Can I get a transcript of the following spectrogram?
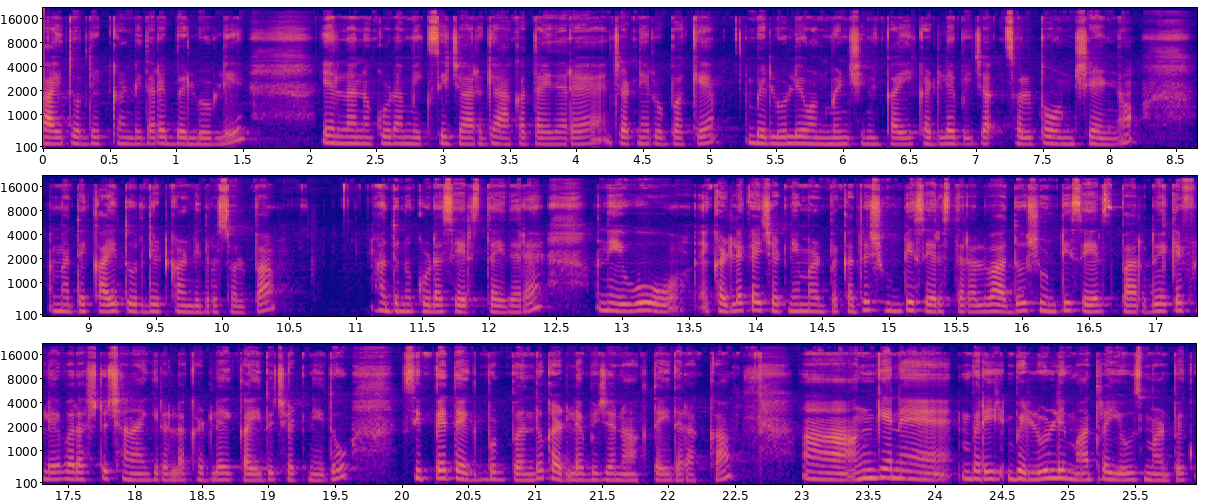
ಕಾಯಿ ತುರಿದಿಟ್ಕೊಂಡಿದ್ದಾರೆ, ಬೆಳ್ಳುಳ್ಳಿ ಎಲ್ಲನೂ ಕೂಡ ಮಿಕ್ಸಿ ಜಾರ್ಗೆ ಹಾಕತ್ತಾ ಇದ್ದಾರೆ ಚಟ್ನಿ ರುಬ್ಬಕ್ಕೆ. ಬೆಳ್ಳುಳ್ಳಿ, ಒಣಮೆಣ್ಸಿನ್ಕಾಯಿ ಕಡಲೆ ಬೀಜ ಸ್ವಲ್ಪ ಹುಣಸೆಹಣ್ಣು, ಮತ್ತು ಕಾಯಿ ತುರಿದಿಟ್ಕೊಂಡಿದ್ರು ಸ್ವಲ್ಪ. ಅದನ್ನು ಕೂಡ ಸೇರಿಸ್ತಾ ಇದ್ದಾರೆ. ನೀವು ಕಡಲೆಕಾಯಿ ಚಟ್ನಿ ಮಾಡಬೇಕಾದ್ರೆ ಶುಂಠಿ ಸೇರಿಸ್ತಾರಲ್ವ, ಅದು ಶುಂಠಿ ಸೇರಿಸ್ಬಾರ್ದು. ಯಾಕೆ ಫ್ಲೇವರ್ ಅಷ್ಟು ಚೆನ್ನಾಗಿರಲ್ಲ ಕಡಲೆಕಾಯಿದು ಚಟ್ನಿದು. ಸಿಪ್ಪೆ ತೆಗೆದ್ಬಿಟ್ಟು ಬಂದು ಕಡಲೆ ಬೀಜನೂ ಹಾಕ್ತಾ ಇದ್ದಾರೆ ಅಕ್ಕ. ಹಂಗೇ ಬರೀ ಬೆಳ್ಳುಳ್ಳಿ ಮಾತ್ರ ಯೂಸ್ ಮಾಡಬೇಕು.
